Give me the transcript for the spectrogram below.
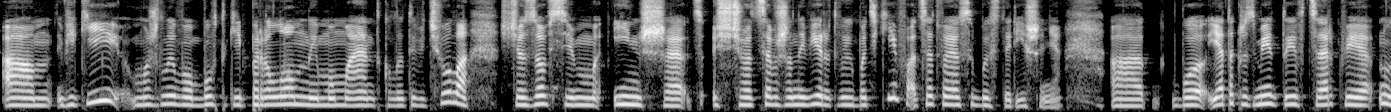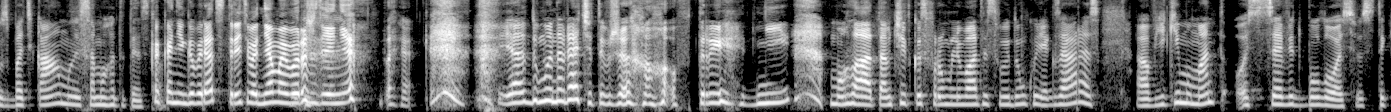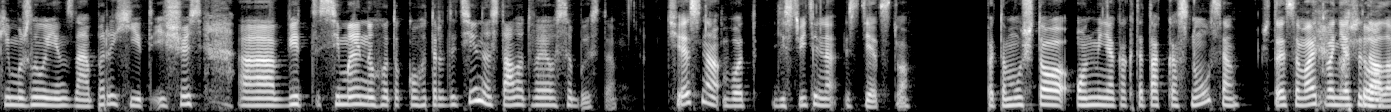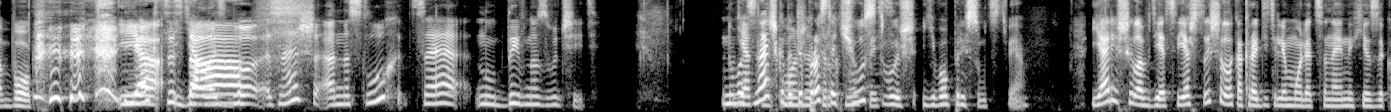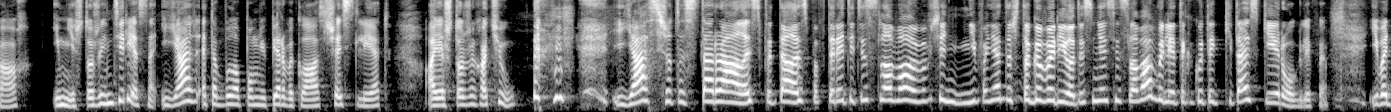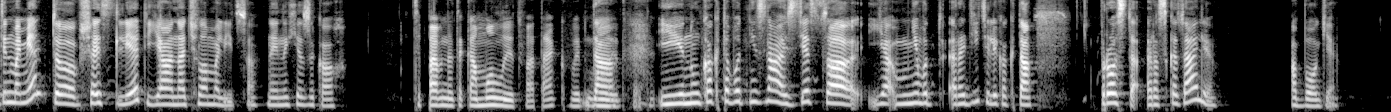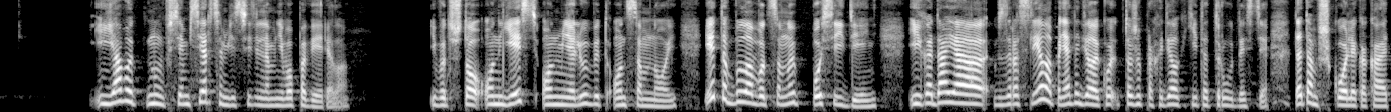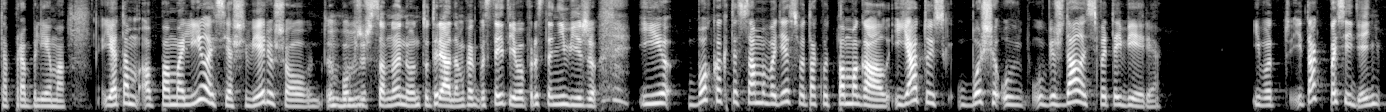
А в який, можливо, був такий переломний момент, коли ти відчула, що зовсім інше, що це вже не віра твоїх батьків, а це твоє особисте рішення. А, бо я так розумію, ти в церкві ну, з батьками з самого дитинства. Как они говорят, с третьего дня моего рождения. Так. Я думаю, навряд чи ти вже в три дні могла там чітко сформулювати свою думку, як зараз. А в який момент ось це відбулося? Ось такий, можливо, я не знаю, перехід, і щось а, від сімейного такого традиційного стало твоє особисте. Честно, вот действительно с детства. Потому что он меня как-то так коснулся, что я сама этого не Кто? ожидала. Бог. І як це я- сталося? Бо знаєш, а на слух це ну дивно звучить. Ну вот Як знаешь, когда ты может просто торкнутись? чувствуешь его присутствие. Я решила в детстве, я же слышала, как родители молятся на иных языках. И мне же тоже интересно. И я, это было, помню, первый класс, 6 лет, а я же тоже хочу. И я что-то старалась, пыталась повторять эти слова, вообще непонятно, что говорила. То есть у меня все слова были, это какие-то китайские иероглифы. И в один момент, э, в 6 лет, я начала молиться на иных языках. Це певна така молитва, так? Вид Да. И, ну, как-то вот, не знаю, с детства я, мне вот родители как-то просто рассказали о Боге. И я вот, ну, всем сердцем действительно в него поверила. И вот что он есть, он меня любит, он со мной. И это было вот со мной по сей день. И когда я взрослела, понятное дело, я тоже проходила какие-то трудности. Да, там в школе какая-то проблема. Я там а, помолилась, я ж верю, что Бог Мгм. же со мной, но он тут рядом как бы стоит, я его просто не вижу. И Бог как-то с самого детства так вот помогал. И я, то есть, больше убеждалась в этой вере. И вот и так по сей день.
